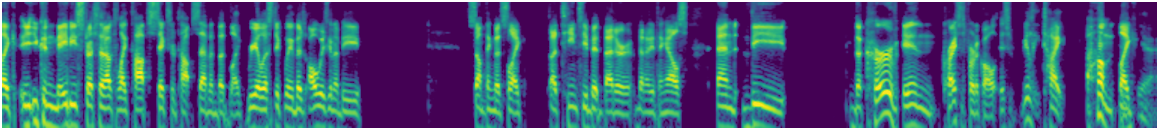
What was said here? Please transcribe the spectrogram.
Like you can maybe stretch that out to like top six or top seven, but like realistically, there's always going to be something that's like a teensy bit better than anything else. And the the curve in Crisis Protocol is really tight. Um, like yeah.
